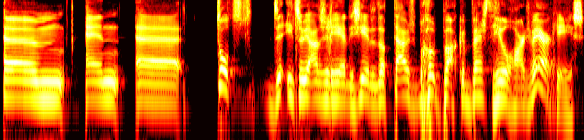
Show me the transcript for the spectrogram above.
Ehm, en eh, tot de Italiaanse realiseerden dat thuis brood bakken best heel hard werken is.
